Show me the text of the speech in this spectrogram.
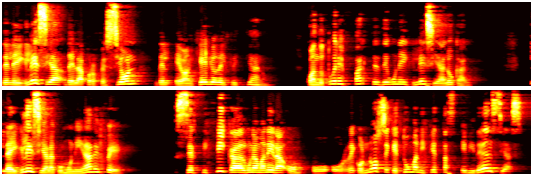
de la iglesia de la profesión del evangelio del cristiano. Cuando tú eres parte de una iglesia local, la iglesia, la comunidad de fe, certifica de alguna manera o, reconoce que tú manifiestas evidencias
